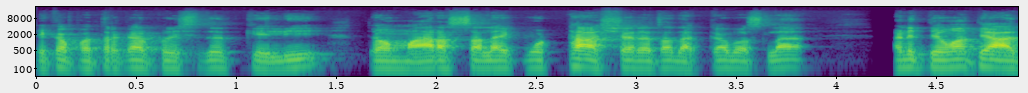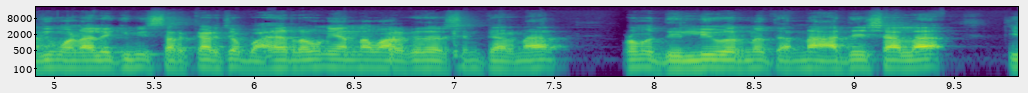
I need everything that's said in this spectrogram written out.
एका पत्रकार परिषदेत केली. तेव्हा महाराष्ट्राला एक मोठा आश्चर्याचा धक्का बसला. आणि तेव्हा ते आधी म्हणाले की मी सरकारच्या बाहेर राहून यांना मार्गदर्शन करणार. पण मग दिल्लीवरनं त्यांना आदेश आला की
